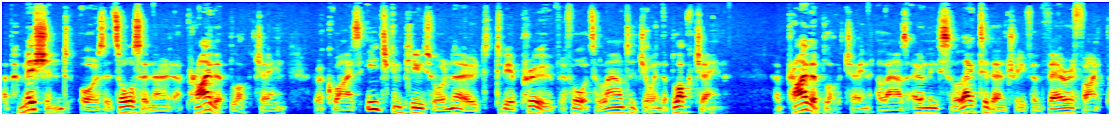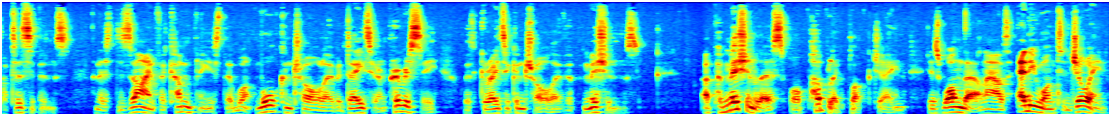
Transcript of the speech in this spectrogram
A permissioned, or as it's also known, a private blockchain, requires each computer or node to be approved before it's allowed to join the blockchain. A private blockchain allows only selected entry for verified participants and is designed for companies that want more control over data and privacy with greater control over permissions. A permissionless or public blockchain is one that allows anyone to join.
